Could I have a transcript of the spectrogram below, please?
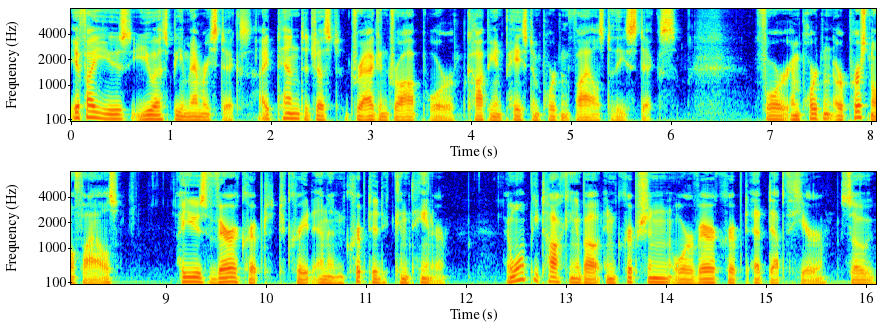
If I use USB memory sticks, I tend to just drag and drop or copy and paste important files to these sticks. For important or personal files, I use VeraCrypt to create an encrypted container. I won't be talking about encryption or VeraCrypt at depth here, so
